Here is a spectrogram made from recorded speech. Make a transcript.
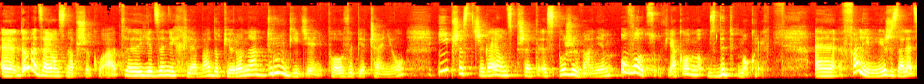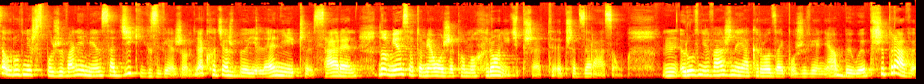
e, doradzając na przykład e, jedzenie chleba dopiero na drugi dzień po wypieczeniu i przestrzegając przed spożywaniem owoców jako no, zbyt mokrych. E, Falimisz zalecał również spożywanie mięsa dzikich zwierząt, jak chociażby jeleni czy saren. No, mięso to miało rzekomo chronić przed, przed zarazą. Mm, równie ważne jak rodzaj pożywienia były przyprawy.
